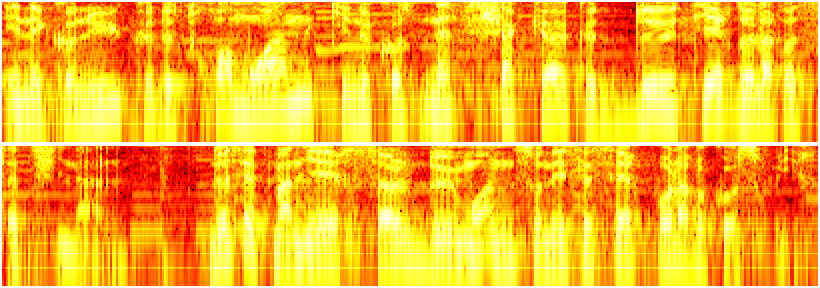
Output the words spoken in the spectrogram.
et n'est connue que de trois moines qui ne connaissent chacun que deux tiers de la recette finale. De cette manière, seuls deux moines sont nécessaires pour la reconstruire.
